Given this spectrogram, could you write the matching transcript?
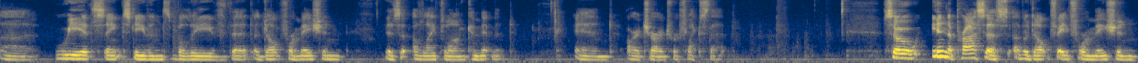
Uh, we at St. Stephen's believe that adult formation is a lifelong commitment and our charge reflects that. So, in the process of adult faith formation,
